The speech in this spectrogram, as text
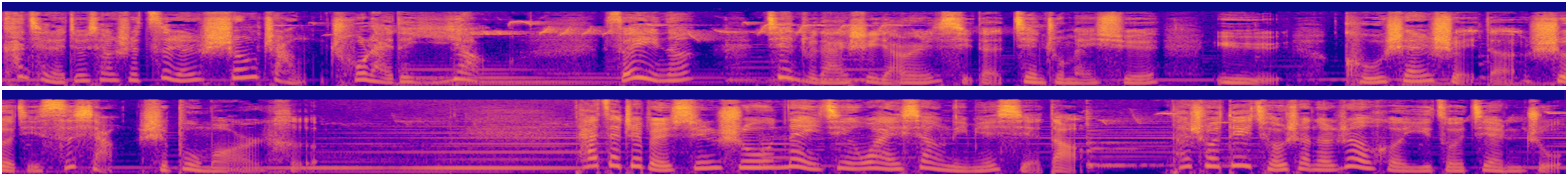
看起来就像是自然生长出来的一样。所以呢，建筑大师姚仁喜的建筑美学与枯山水的设计思想是不谋而合。他在这本新书《内镜外向》里面写道：“他说，地球上的任何一座建筑，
